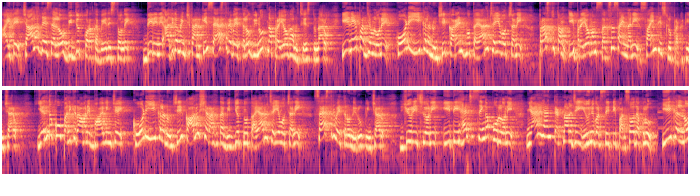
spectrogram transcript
అయితే చాలా దేశాల్లో విద్యుత్ కొరత వేధిస్తోంది. దీనిని అధిగమించడానికి శాస్త్రవేత్తలు వినూత్న ప్రయోగాలు చేస్తున్నారు. ఈ నేపథ్యంలోనే కోడి ఈకల నుంచి కరెంట్ను తయారు చేయవచ్చని ప్రస్తుతం ఈ ప్రయోగం సక్సెస్ అయిందని సైంటిస్టులు ప్రకటించారు. ఎందుకు పనికిరావని భావించే కోడి ఈకల నుంచి కాలుష్యరహిత విద్యుత్ను తయారు చేయవచ్చని శాస్త్రవేత్తలు నిరూపించారు. జ్యూరిచ్లోని ఈటీహెచ్ సింగపూర్లోని న్యాన్యాంగ్ టెక్నాలజీ యూనివర్సిటీ పరిశోధకులు ఈకలను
